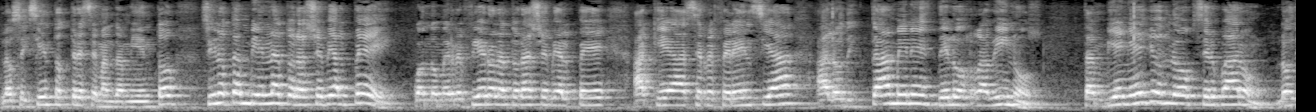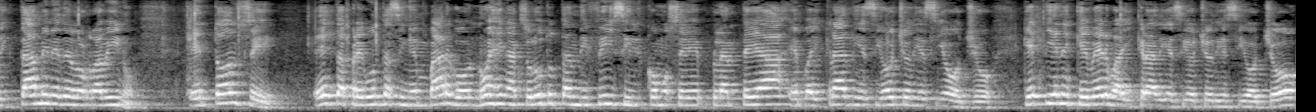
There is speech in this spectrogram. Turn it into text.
los 613 mandamientos, sino también la Torah Shebealpe. Cuando me refiero a la Torah Shebealpe, ¿a qué hace referencia? A los dictámenes de los rabinos también ellos lo observaron, los dictámenes de los rabinos. Entonces, esta pregunta, sin embargo, no es en absoluto tan difícil como se plantea en Baikra 18:18. ¿Qué tiene que ver Baikra 18:18?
